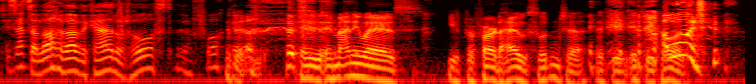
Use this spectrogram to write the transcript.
Jeez, that's a lot of avocado toast. Oh, fuck it. In many ways, you'd prefer the house, wouldn't you? If you if you could. I would!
